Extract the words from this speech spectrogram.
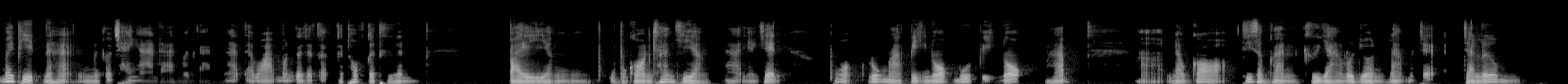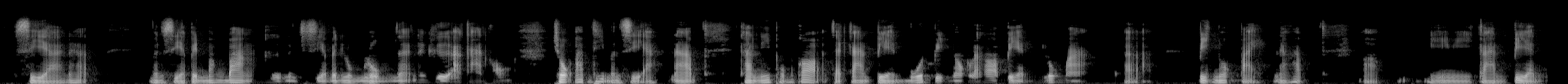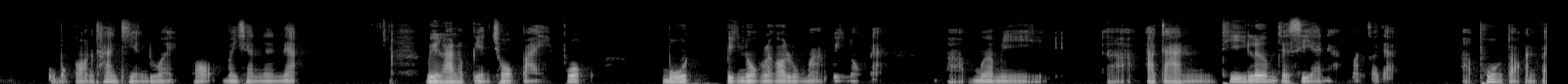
ไม่ผิดนะฮะมันก็ใช้งานได้เหมือนกันนะแต่ว่ามันก็จะกระทบกระเทือนไปยังอุปกรณ์ข้างเคียงนะฮะอย่างเช่น พวกลูกหมากปีกนก บูทปีกนก นะครับแล้วก็ที่สำคัญคือยางรถยนต์นะมันจะจะเริ่มเสียนะฮะมันเสียเป็นบ้างๆ คือมันเสียเป็นหลุมๆนะนั่นคืออาการของโชคอัพที่มันเสียนะครับคันนี้ผมก็จัดการเปลี่ยนบูทปีกนก แล้วก็เปลี่ยนลูกมาปีกนกไปนะครับมีมีการเปลี่ยนอุปกรณ์ข้างเคียงด้วย เพราะไม่เช่นนั้นเนี่ยเวลาเราเปลี่ยนโชคไปพวกบูทปีกนก แล้วก็ลูกมาปีกนกเนี่ย เมื่อมีอาการที่เริ่มจะเสียเนี่ยมันก็จะพ่วงต่อกันไป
